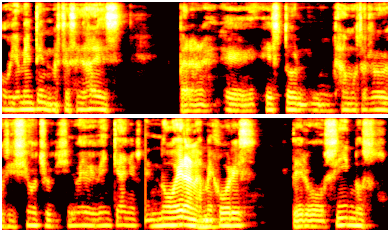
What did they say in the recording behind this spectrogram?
obviamente en nuestras edades para eh, esto, estábamos alrededor de 18, 19, 20 años, no eran las mejores, pero sí nos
